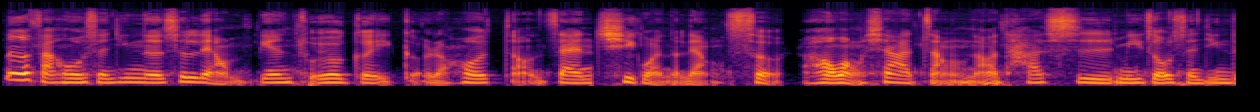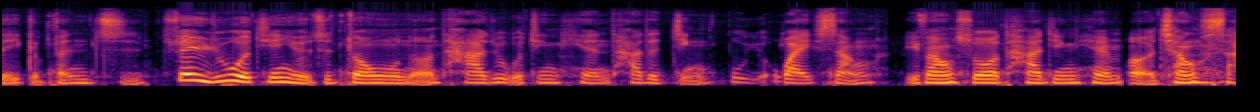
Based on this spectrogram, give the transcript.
那个反喉神经呢是两边左右各一个，然后长在气管的两侧，然后往下长，然后它是迷走神经的一个分支。所以如果今天有一只动物呢，它如果今天它的颈部有外伤，比方说它今天呃枪杀，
